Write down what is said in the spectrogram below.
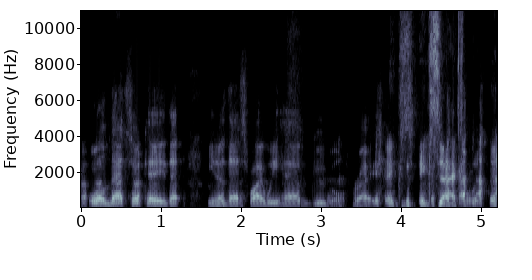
well, that's okay. That you know that's why we have Google, right? Ex- exactly.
